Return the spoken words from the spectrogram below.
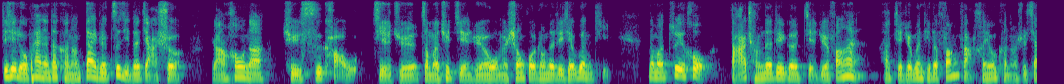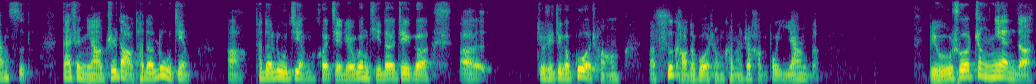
这些流派呢，它可能带着自己的假设，然后呢去思考解决怎么去解决我们生活中的这些问题，那么最后达成的这个解决方案啊，解决问题的方法很有可能是相似的，但是你要知道它的路径啊，它的路径和解决问题的这个呃，就是这个过程呃，思考的过程可能是很不一样的。比如说正念的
